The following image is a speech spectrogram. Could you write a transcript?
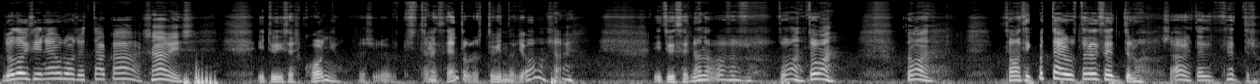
yo doy 100 euros, está acá, ¿sabes? Y tú dices, coño, si está en el centro, lo estoy viendo yo, ¿sabes? Y tú dices, no, no, toma, toma, toma, Estamos 50 euros, está en el centro, ¿sabes? Está en el centro.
